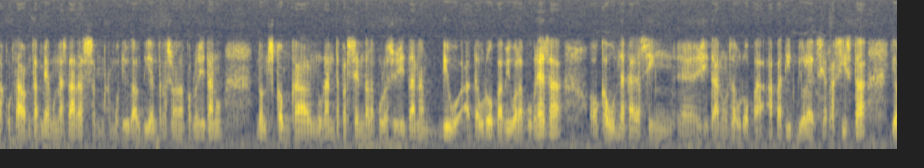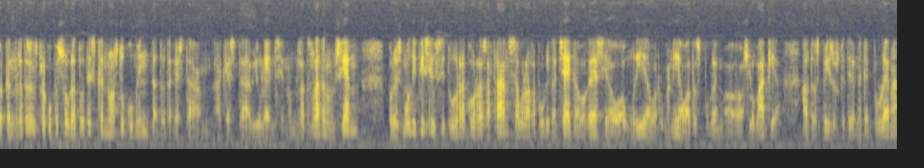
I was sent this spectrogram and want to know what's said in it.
Recordàvem també algunes dades amb motiu del Dia Internacional del Poble Gitano, doncs com que el 90% de la població gitana viu a d'Europa viu a la pobresa, o que un de cada cinc eh, gitanos d'Europa ha patit violència racista, i el que a nosaltres ens preocupa sobretot és que no es documenta tota aquesta, aquesta violència. No? Nosaltres la denunciem, però és molt difícil si tu recorres a França o a la República Txeca o a Grècia o a Hongria o a Romania o altres problem o a Eslovàquia, altres països que tenen aquest problema,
